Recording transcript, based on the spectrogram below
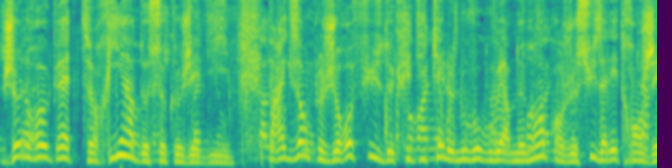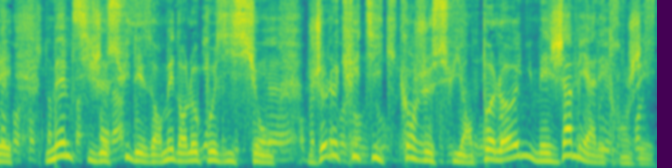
Je ne regrette rien de ce que j'ai dit. Par exemple, je refuse de critiquer le nouveau gouvernement quand je suis à l'étranger, même si je suis désormais dans l'opposition. Je le critique quand je suis en Pologne, mais jamais à l'étranger.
